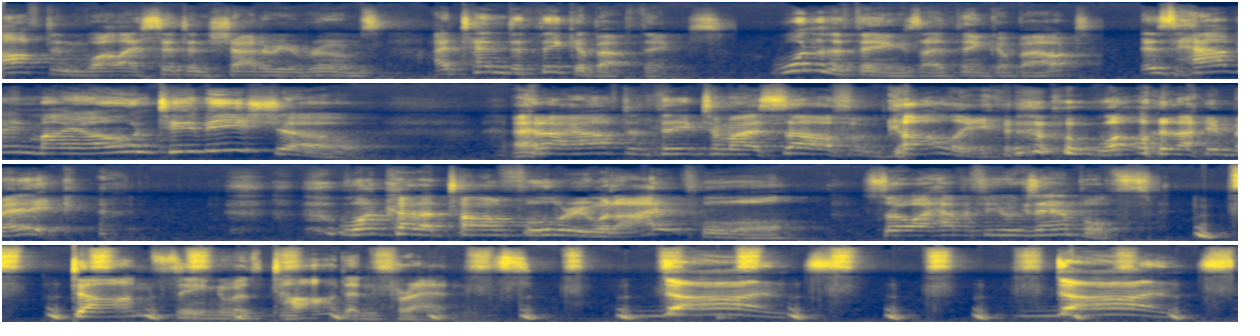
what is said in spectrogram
Often, while I sit in shadowy rooms, I tend to think about things. One of the things I think about is having my own TV show. And I often think to myself, golly, what would I make? What kind of tomfoolery would I pull? So I have a few examples. Dancing with Todd and friends. Dance! Dance!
